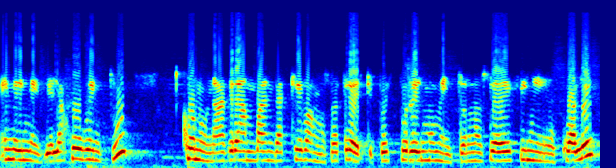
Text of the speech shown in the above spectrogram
en el mes de la juventud, con una gran banda que vamos a traer, que pues por el momento no se ha definido cuál es,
